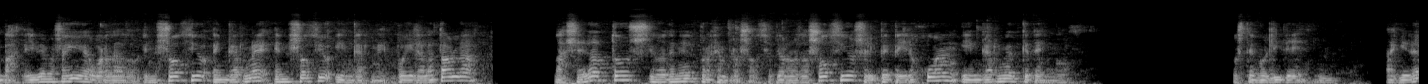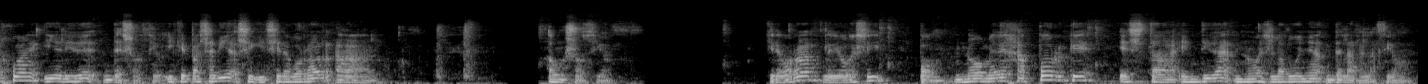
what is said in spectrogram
Vale, y vemos aquí que guardado en socio, en carnet, en socio y en carnet. Voy a ir a la tabla, base de datos y voy a tener, por ejemplo, socio. Tengo los dos socios, el Pepe y el Juan, y en carnet que tengo. Pues tengo el ID aquí de Juan y el ID de socio. ¿Y qué pasaría si quisiera borrar a, a un socio? ¿Quiere borrar? Le digo que sí. ¡Pum! No me deja porque esta entidad no es la dueña de la relación.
